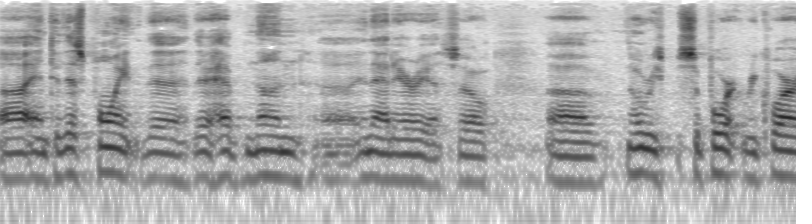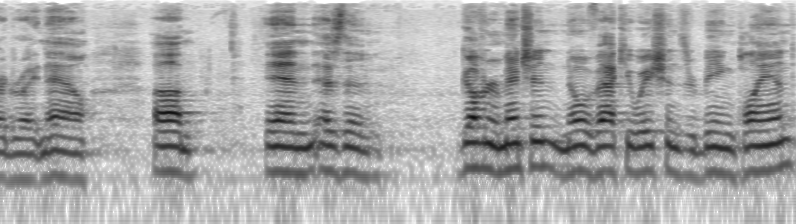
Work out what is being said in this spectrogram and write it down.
Uh, And to this point, the- there have none uh, in that area, so uh, no re- support required right now. Um, And as the governor mentioned, no evacuations are being planned.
